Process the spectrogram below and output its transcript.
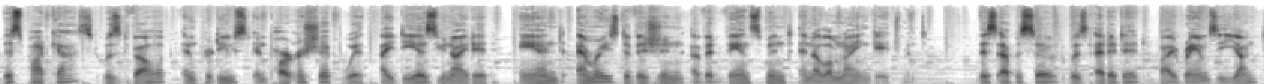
This podcast was developed and produced in partnership with Ideas United and Emory's Division of Advancement and Alumni Engagement. This episode was edited by Ramsey Yunt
